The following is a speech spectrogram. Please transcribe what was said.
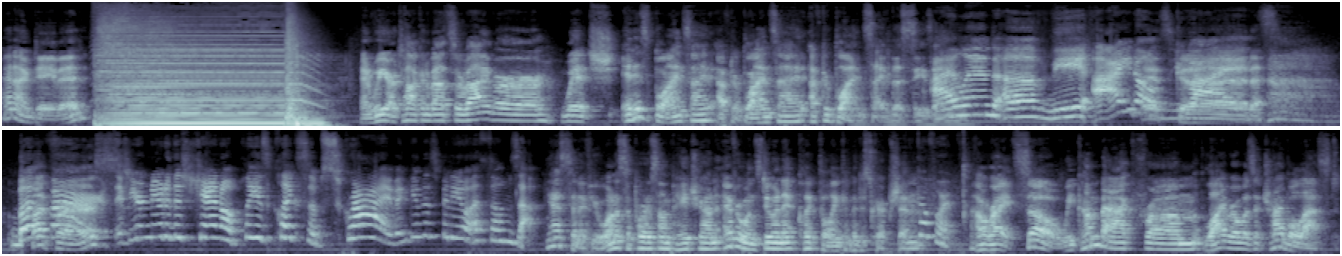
And I'm David. And we are talking about Survivor, which it is blindside after blindside after blindside this season. Island of the Idols, It's you good. guys. But, But first, first- if you're new to this channel, please click subscribe and give this video a thumbs up. Yes, and if you want to support us on Patreon, everyone's doing it. Click the link in the description. Go for it. All right, so we come back from Lairo was at Tribal last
